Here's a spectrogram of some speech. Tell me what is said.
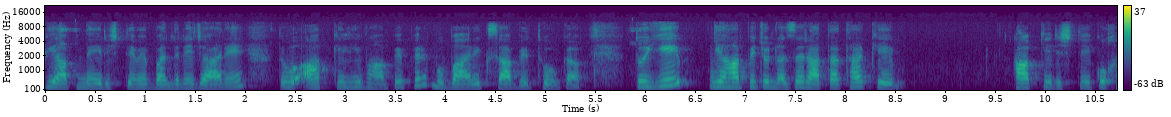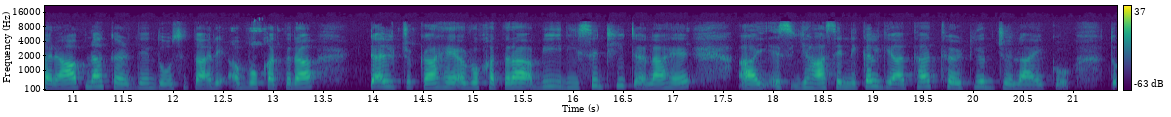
भी आप नए रिश्ते में बंधने जा रहे हैं तो वो आपके लिए वहाँ पे फिर मुबारक साबित होगा। तो ये यहाँ पे जो नज़र आता था कि आपके रिश्ते को ख़राब ना कर दें दो सितारे। अब वो ख़तरा टल चुका है और वो ख़तरा अभी रिसेंट ही टला है। आ, इस यहाँ से निकल गया था थर्टी जुलाई को। तो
